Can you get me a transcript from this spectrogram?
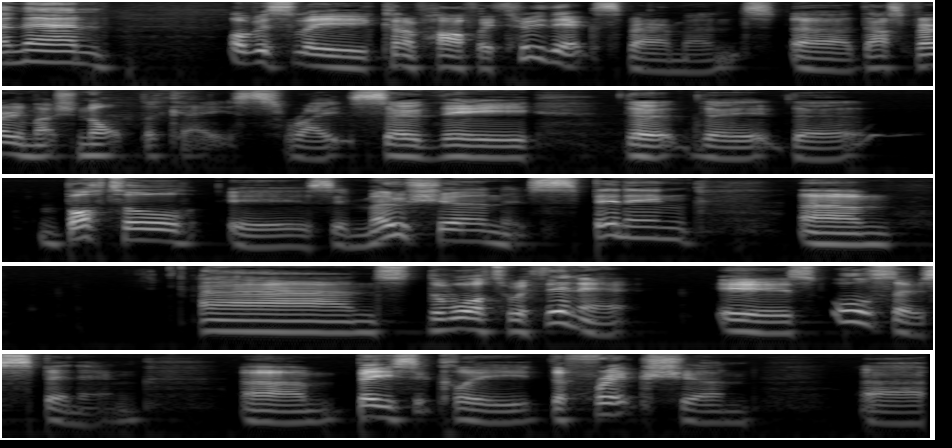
and then, obviously, kind of halfway through the experiment, uh, that's very much not the case, right? So the the the the bottle is in motion, it's spinning. Um, and the water within it is also spinning. Um, basically, the friction uh,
